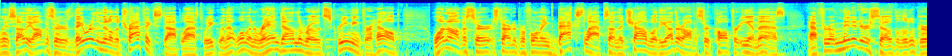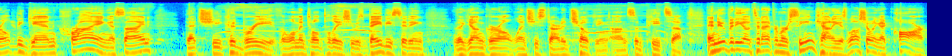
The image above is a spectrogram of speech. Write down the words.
We saw the officers. They were in the middle of a traffic stop last week when that woman ran down the road screaming for help. One officer started performing backslaps on the child while the other officer called for EMS. After a minute or so, the little girl began crying, a sign that she could breathe. The woman told police she was babysitting the young girl when she started choking on some pizza. And new video tonight from Racine County as well showing a car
